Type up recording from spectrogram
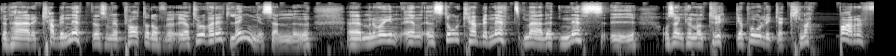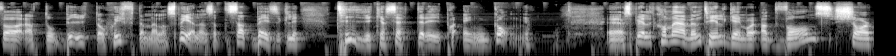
Den här kabinetten som jag pratade om för, jag tror det var rätt länge sedan nu. Eh, men det var en, en stor kabinett med ett NES i och sen kunde man trycka på olika knappar för att då byta och skifta mellan spelen så att det satt basically 10 kassetter i på en gång. Eh, spelet kom även till Game Boy Advance, Sharp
